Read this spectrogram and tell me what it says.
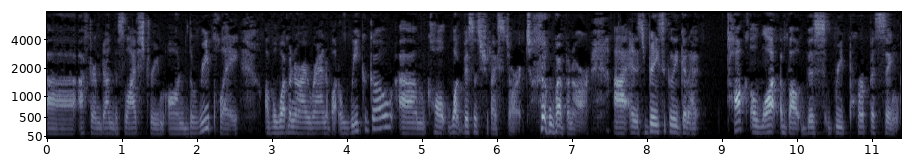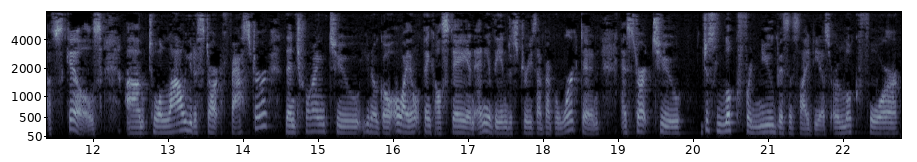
uh, after I'm done this live stream on the replay of a webinar I ran about a week ago um, called "What Business Should I Start?" webinar, uh, and it's basically going to talk a lot about this repurposing of skills um, to allow you to start faster than trying to, you know, go, oh, I don't think I'll stay in any of the industries I've ever worked in, and start to just look for new business ideas or look for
